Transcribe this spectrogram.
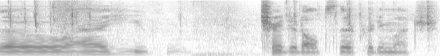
So, uh, he traded ults there pretty much.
